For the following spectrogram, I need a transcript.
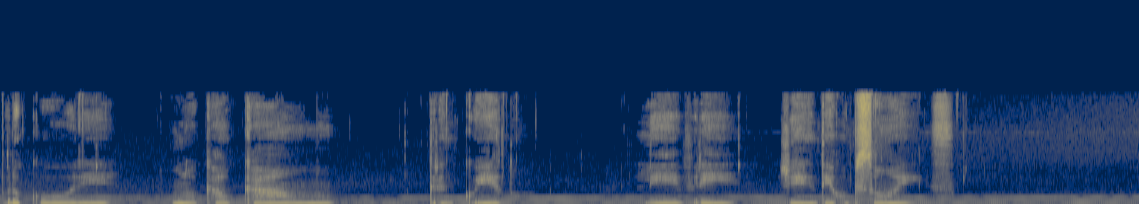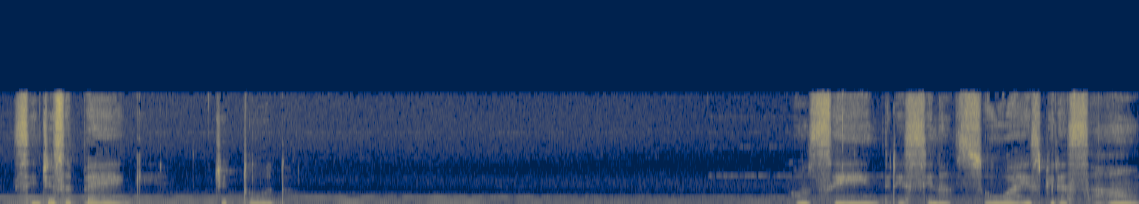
procure um local calmo, tranquilo, livre de interrupções. Se desapegue de tudo. Concentre-se na sua respiração.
